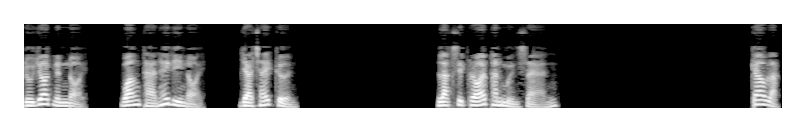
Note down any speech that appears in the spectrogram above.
ดูยอดเงินหน่อย วางแผนให้ดีหน่อย อย่าใช้เกิน หลักสิบร้อยพันหมื่นแสนเก้าหลัก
